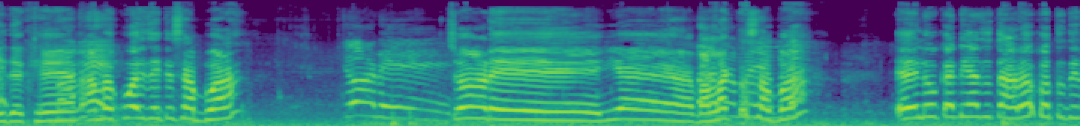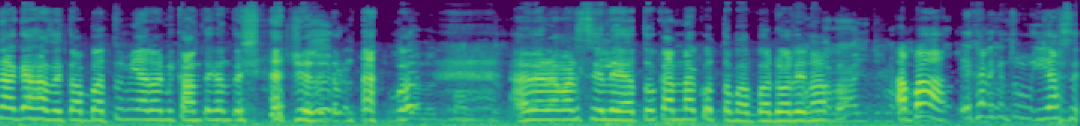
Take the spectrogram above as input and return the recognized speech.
এই দেখেন আমরা কই যাইতেছি আব্বা? চড়ে ইয়ে ভালো লাগতেছে আব্বা? এই লোকা নিয়ে যেতে আরও কতদিন আগে হাজাইতো আব্বা তুমি আর আমি কানতে কানতে শেষ হয়ে যেতাম না আব্বা। আমি আর আমার ছেলে এত কান্না করতাম আব্বা ডরে না আব্বা। আব্বা এখানে কিন্তু ইয়ে আছে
